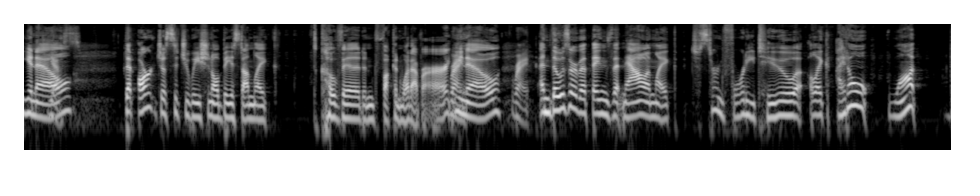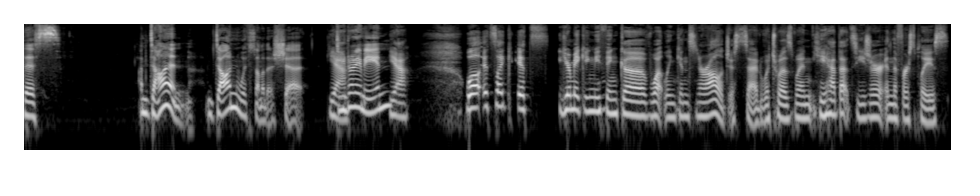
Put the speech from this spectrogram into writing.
you know, Yes. that aren't just situational based on like COVID and fucking whatever, you know? Right. And those are the things that now I'm like, just turned 42. Like, I don't want this. I'm done. I'm done with some of this shit. Yeah. Do you know what I mean? Yeah. Well, it's like it's you're making me think of what Lincoln's neurologist said, which was when he had that seizure in the first place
